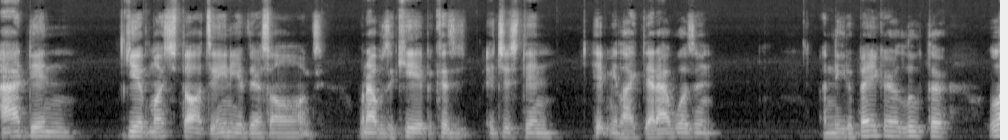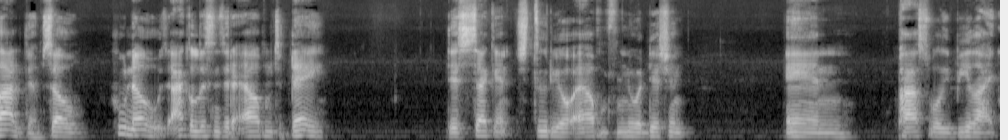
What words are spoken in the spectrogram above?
I didn't give much thought to any of their songs when I was a kid because it just didn't hit me like that. I wasn't Anita Baker, Luther, a lot of them. So who knows? I could listen to the album today, this second studio album from New Edition, and possibly be like,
